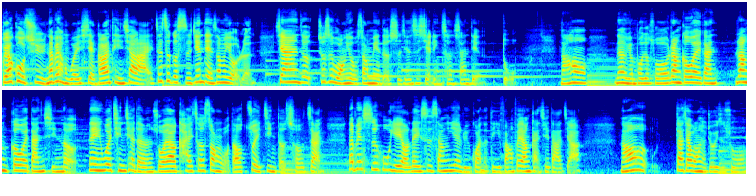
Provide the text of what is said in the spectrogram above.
不要过去，那边很危险，赶快停下来。在这个时间点上面有人，现在就就是网友上面的时间是写凌晨三点多。然后那个元坡就说让各位担让各位担心了。那一位亲切的人说要开车送我到最近的车站，那边似乎也有类似商业旅馆的地方。非常感谢大家。然后大家网友就一直说：“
